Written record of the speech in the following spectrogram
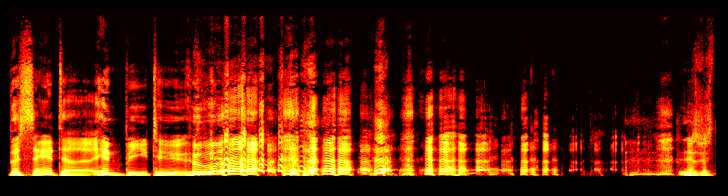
The Santa in B2. There's just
